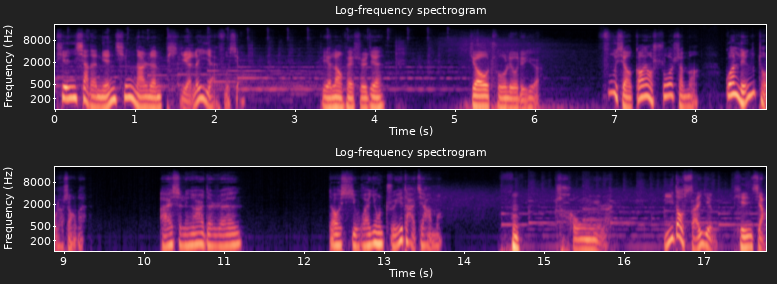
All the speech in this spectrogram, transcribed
天下的年轻男人瞥了一眼付晓，别浪费时间，交出琉璃月。付晓刚要说什么，关灵走了上来。S 零二的人都喜欢用嘴打架吗？哼，臭女人！一道闪影，天下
